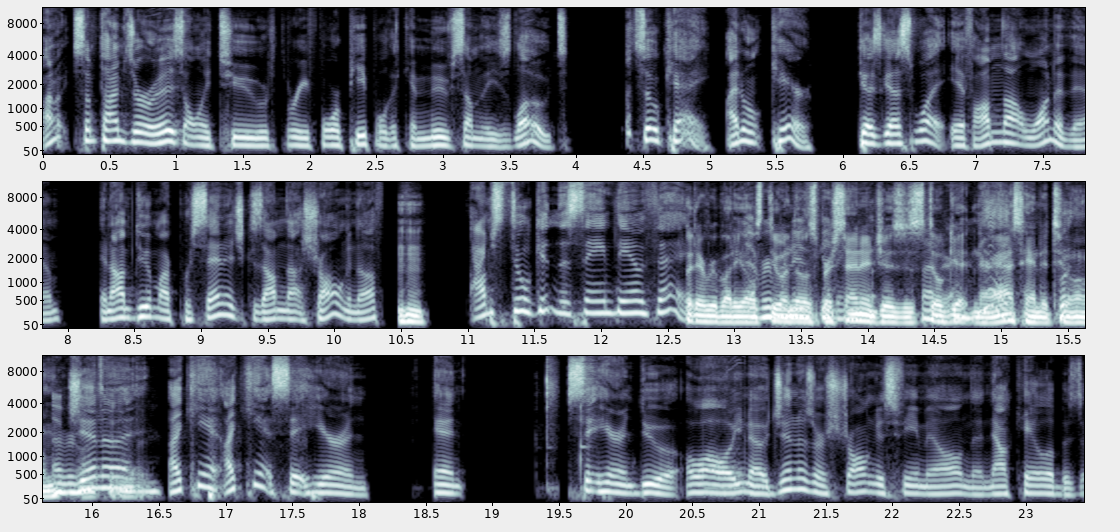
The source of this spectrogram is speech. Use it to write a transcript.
I don't. Sometimes there is only two or three, four people that can move some of these loads. That's okay. I don't care because guess what? If I'm not one of them and I'm doing my percentage because I'm not strong enough, Mhm. I'm still getting the same damn thing. But everybody else doing those getting percentages is still getting their Yeah, ass handed to but- them. Jenna. I can't. I can't sit here and and sit here and do it. Oh, well, you know, Jenna's our strongest female, and then now Caleb is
